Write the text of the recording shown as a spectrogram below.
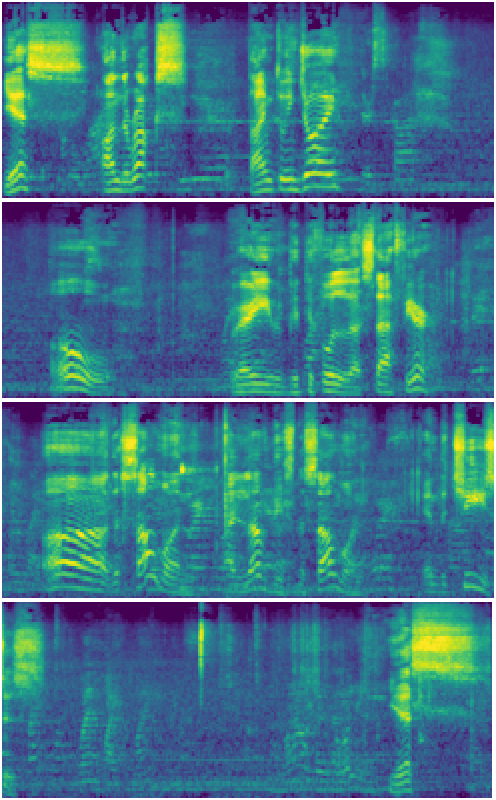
Yes. On the rocks. Time to enjoy. Oh, very beautiful uh, staff here. Ah, the salmon. I love this. The salmon and the cheeses. Yes.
